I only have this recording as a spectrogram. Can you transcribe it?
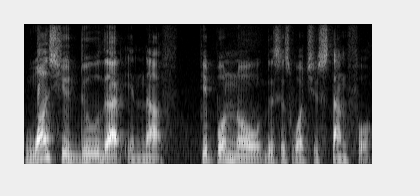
Once you do that enough, people know this is what you stand for.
